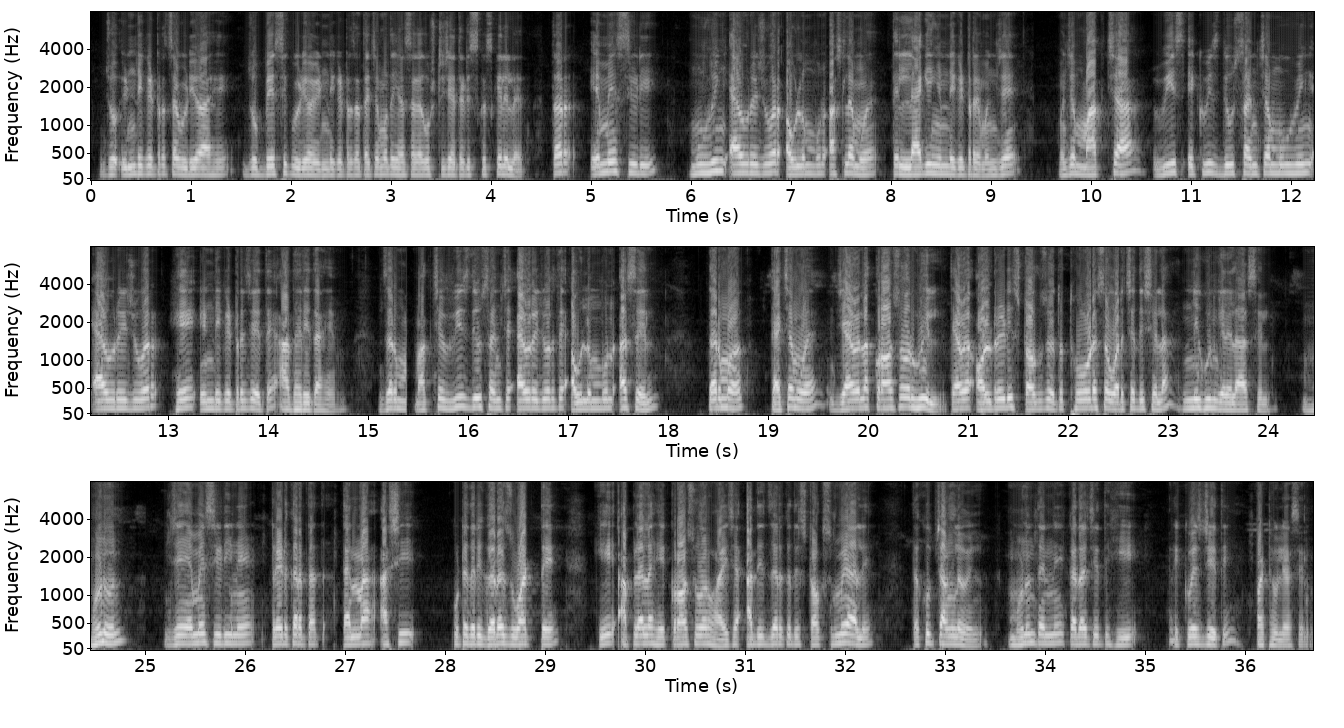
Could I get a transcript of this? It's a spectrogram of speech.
जो इंडिकेटरचा व्हिडिओ आहे जो बेसिक व्हिडिओ आहे इंडिकेटरचा त्याच्यामध्ये या सगळ्या गोष्टी ज्या डिस्कस केलेल्या आहेत तर M S C D moving ॲव्हरेजवर अवलंबून असल्यामुळे ते लॅगिंग इंडिकेटर आहे. म्हणजे म्हणजे मागच्या वीस एकवीस दिवसांच्या मुव्हिंग ॲव्हरेजवर हे इंडिकेटर जे ते आधारित आहे. जर मागच्या वीस दिवसांच्या ॲव्हरेजवर ते अवलंबून असेल तर मग त्याच्यामुळे ज्यावेळेला क्रॉस ओव्हर होईल त्यावेळेला ऑलरेडी स्टॉक जो आहे तो थोडासा वरच्या दिशेला निघून गेलेला असेल. म्हणून जे एम एस सी डीने ट्रेड करतात त्यांना अशी कुठेतरी गरज वाटते की आपल्याला हे क्रॉस ओव्हर व्हायच्या आधीच जर कधी स्टॉक्स मिळाले तर खूप चांगलं होईल. म्हणून त्यांनी कदाचित ही रिक्वेस्ट जी आहे ती पाठवली असेल.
